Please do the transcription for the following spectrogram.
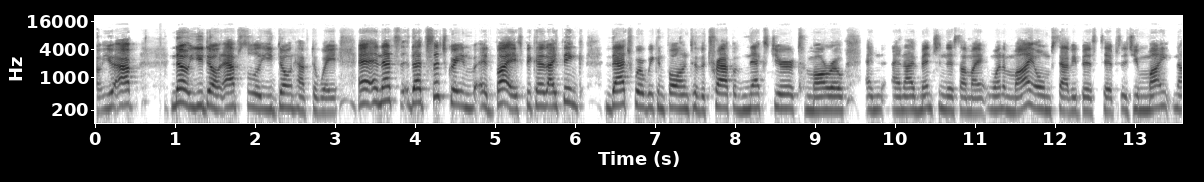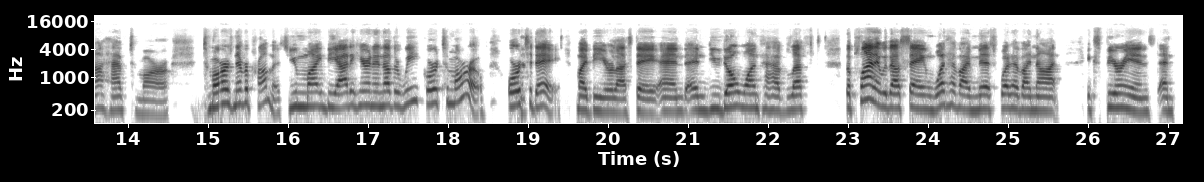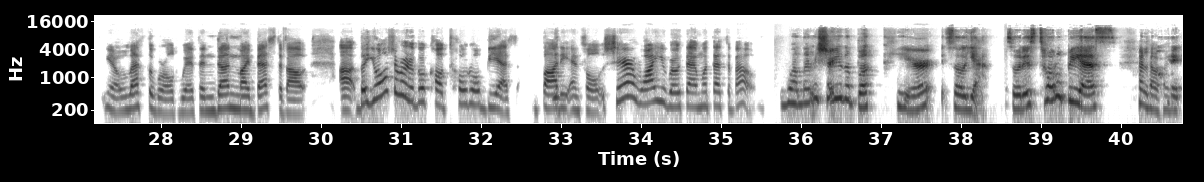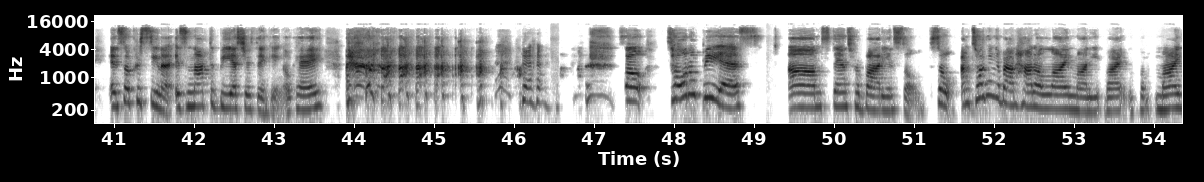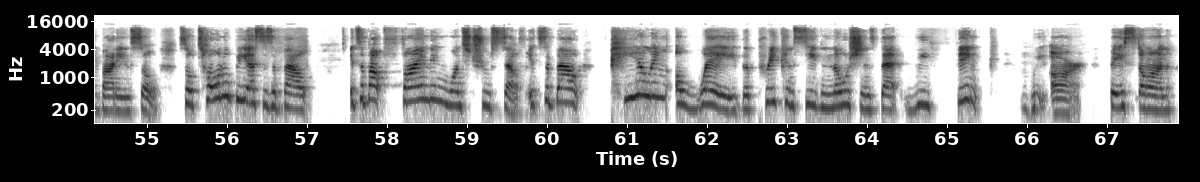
You ab- no, you don't. Absolutely, you don't have to wait. And, and, that's that's such great advice because I think that's where we can fall into the trap of next year, tomorrow. And and I've mentioned this on my one of my own savvy biz tips is you might not have tomorrow. Tomorrow's never promised. You might be out of here in another week or tomorrow or today might be your last day. And and you don't want to have left the planet without saying what have I missed? What have I not experienced and you know left the world with and done my best about. Uh, but you also wrote a book called total bs body and soul. Share why you wrote that and what that's about. Well let me show you the book here. So yeah. So it is total bs okay it. and so christina it's not the bs you're thinking okay? So total bs um, stands for body and soul. So I'm talking about how to align mind, mind, body, and soul. So total BS is about it's about finding one's true self. It's about peeling away the preconceived notions that we think we are based on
